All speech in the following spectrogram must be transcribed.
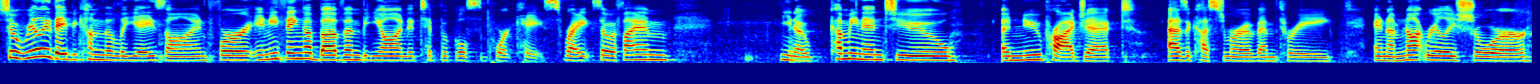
So really they become the liaison for anything above and beyond a typical support case, right? So if I am, you know, coming into a new project as a customer of M3 and I'm not really sure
